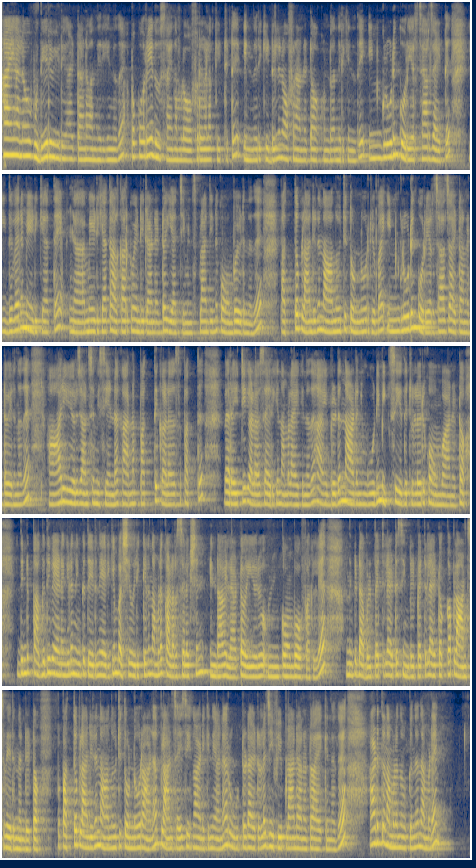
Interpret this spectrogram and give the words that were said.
Hi hello. പുതിയൊരു video ആയിട്ടാണ് വന്നിരിക്കുന്നത്. അപ്പോൾ കുറേ ദിവസമായി നമ്മൾ ഓഫറുകളൊക്കെ ഇട്ടിട്ട് ഇന്നൊരു കിഡിലിൻ ഓഫറാണ് കേട്ടോ കൊണ്ടുവന്നിരിക്കുന്നത്. ഇൻക്ലൂഡിങ് കൊറിയർ ചാർജ് ആയിട്ട് ഇതുവരെ മേടിക്കാത്ത മേടിക്കാത്ത ആൾക്കാർക്ക് വേണ്ടിയിട്ടാണ് കേട്ടോ ഈ അച്ചീവ്മെന്റ്സ് പ്ലാന്റിന്റെ കോംബോ ഇടുന്നത്. പത്ത് പ്ലാന്റിന് നാനൂറ്റി തൊണ്ണൂറ് രൂപ ഇൻക്ലൂഡിങ് കൊറിയർ ചാർജ് ആയിട്ടാണ് കേട്ടോ വരുന്നത്. ആരും ഈ ഒരു ചാൻസ് മിസ് ചെയ്യേണ്ട. കാരണം പത്ത് കളേഴ്സ് പത്ത് വെറൈറ്റി കളേഴ്സ് ആയിരിക്കും നമ്മൾ അയക്കുന്നത്. ഹൈബ്രിഡും നാടനും കൂടി മിക്സ് ചെയ്തിട്ടുള്ള ഒരു കോംബോ ആണ് കേട്ടോ. ഇതിന്റെ പകുതി വേണമെങ്കിലും നിങ്ങൾക്ക് തരുന്നതായിരിക്കും പക്ഷേ ഒരിക്കലും നമ്മൾ കളർ സെലക്ഷൻ ഉണ്ടാവില്ല കേട്ടോ ഈ ഒരു കോംബോ ഓഫറിൽ നിങ്ങൾക്ക് ഡബിൾ പെറ്റലായിട്ട് സിംഗിൾ പെറ്റലായിട്ടൊക്കെ പ്ലാന്റ്സ് വരുന്നുണ്ട് കേട്ടോ. ഇപ്പോൾ പത്ത് പ്ലാന്റിന് നാനൂറ്റി തൊണ്ണൂറാണ് പ്ലാന്റ് സൈസ് ഈ കാണിക്കുന്നതാണ്. റൂട്ടഡ് ആയിട്ടുള്ള ജിഫി പ്ലാന്റ് ആണ് കേട്ടോ അയക്കുന്നത്. അടുത്ത് നമ്മൾ നോക്കുന്നത് നമ്മുടെ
